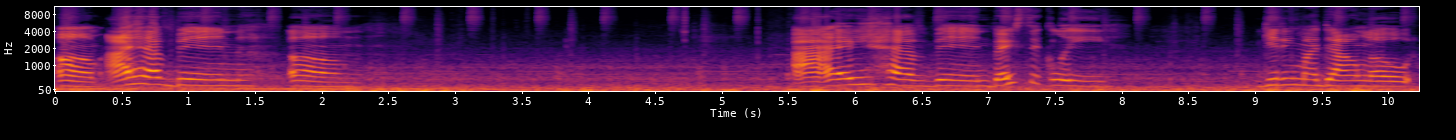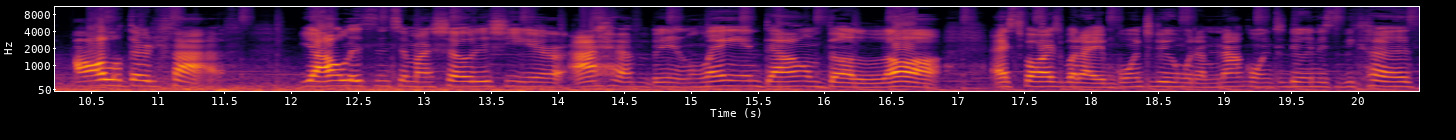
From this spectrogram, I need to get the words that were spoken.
Um, I have been um, I have been basically getting my download all of 35. Y'all listen to my show this year. I have been laying down the law as far as what I am going to do and what I'm not going to do. And it's because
